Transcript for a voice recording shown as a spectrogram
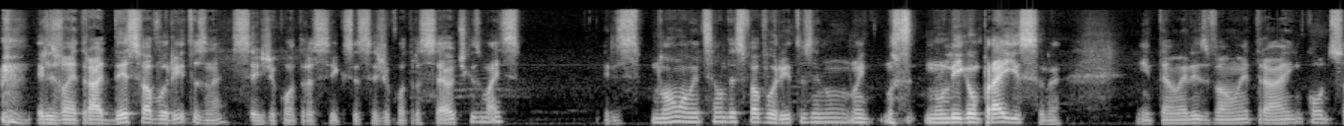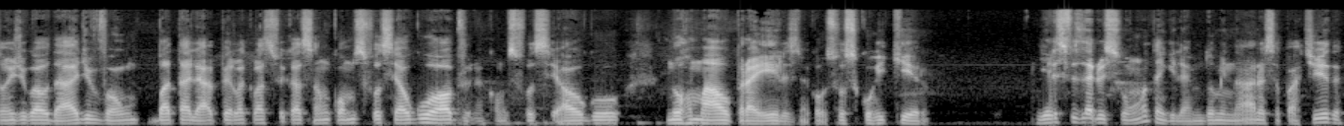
eles vão entrar desfavoritos, né? Seja contra Sixers, seja contra Celtics, mas eles normalmente são desfavoritos e não, não, não ligam para isso, né? Então eles vão entrar em condições de igualdade, vão batalhar pela classificação como se fosse algo óbvio, né? Como se fosse algo normal para eles, né? Como se fosse corriqueiro. E eles fizeram isso ontem, Guilherme, dominaram essa partida,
